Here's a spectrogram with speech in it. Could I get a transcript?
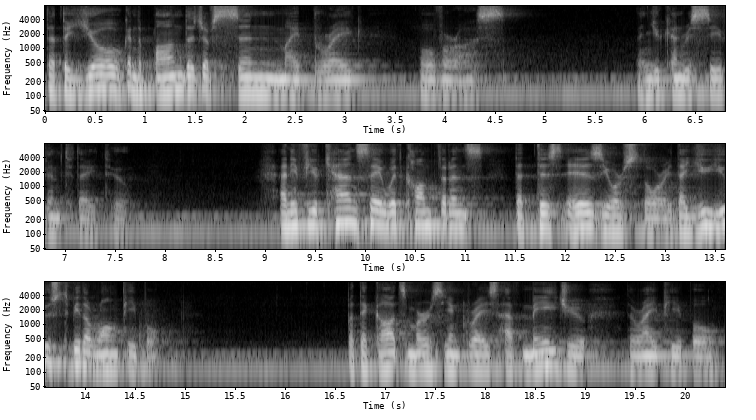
that the yoke and the bondage of sin might break over us. And you can receive him today too. And if you can say with confidence that this is your story, that you used to be the wrong people, but that God's mercy and grace have made you the right people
